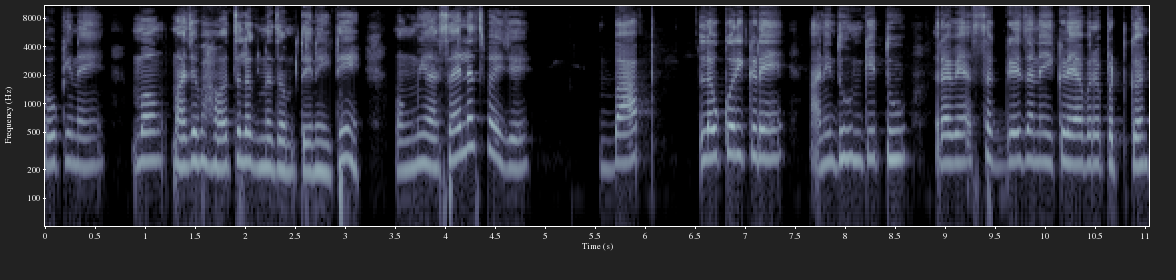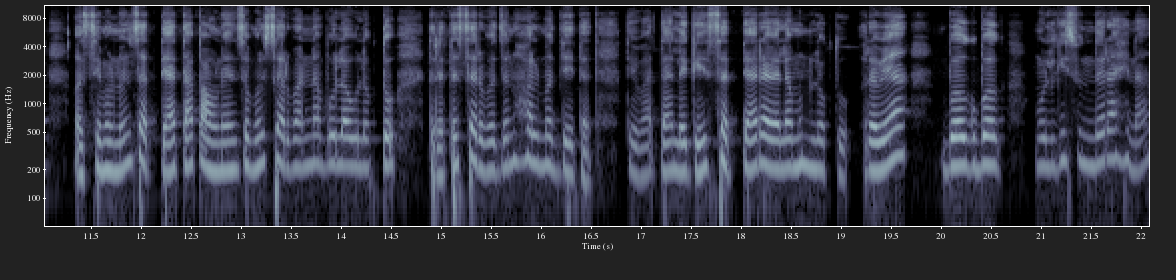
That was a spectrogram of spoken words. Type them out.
हो की नाही? मग माझ्या भावाचं लग्न जमते नाही ते मग मी असायलाच पाहिजे. बाप लवकर इकडे आणि धूमकेतू रव्या सगळेजण इकडे या बरं पटकन असे म्हणून सत्या आता पाहुण्यांसमोर सर्वांना बोलावू लागतो. तर आता सर्वजण हॉलमध्ये येतात. तेव्हा आता लगेच सत्या रव्याला म्हणू लागतो रव्या बघ बघ मुलगी सुंदर आहे ना?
